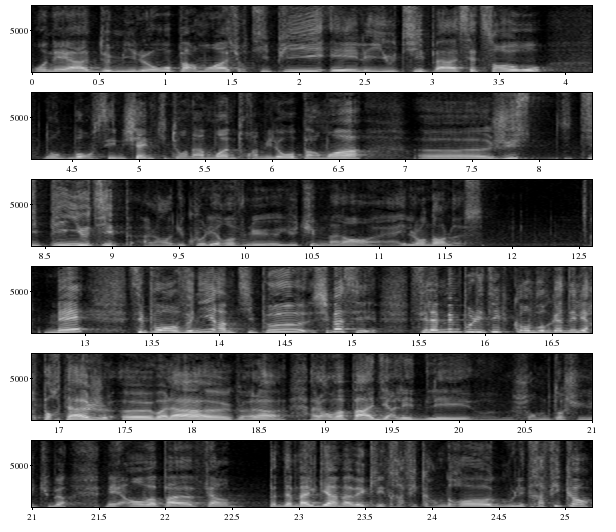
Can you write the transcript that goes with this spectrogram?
on est à 2000 euros par mois sur Tipeee et les Utip à 700 euros. Donc bon, c'est une chaîne qui tourne à moins de 3000 euros par mois. euh, juste Tipeee, Utip. Alors du coup, les revenus YouTube maintenant, ils l'ont dans l'os. Mais c'est pour en venir un petit peu, je sais pas, c'est, la même politique quand vous regardez les reportages, voilà, voilà. Alors on va pas dire les, les, en même temps je suis youtubeur, mais on va pas faire d'amalgame avec les trafiquants de drogue ou les trafiquants.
